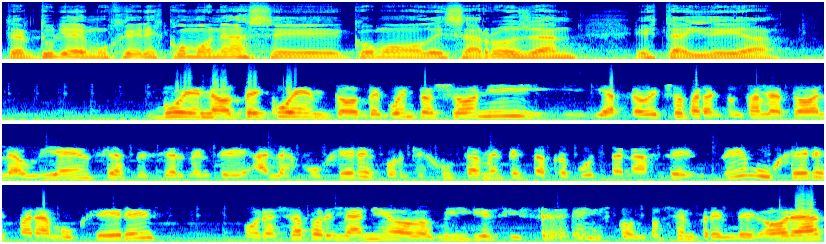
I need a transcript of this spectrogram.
tertulia de mujeres, ¿cómo nace, cómo desarrollan esta idea? Bueno, te cuento, te cuento Johnny y aprovecho para contarle a toda la audiencia, especialmente a las mujeres, porque justamente esta propuesta nace de mujeres para mujeres por allá por el año 2016 con dos emprendedoras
